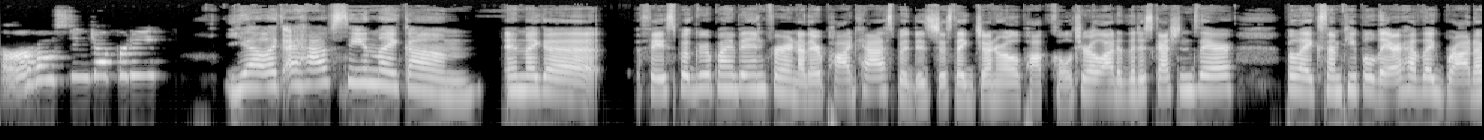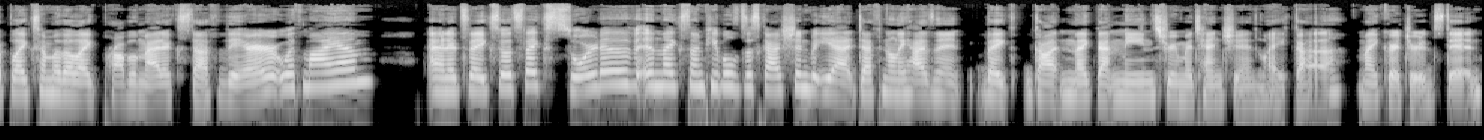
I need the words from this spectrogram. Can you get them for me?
her hosting Jeopardy? Yeah, like I have seen like um in like a Facebook group I'm in for another podcast, but it's just like general pop culture, a lot of the discussions there. But like some people there have like brought up like some of the like problematic stuff there with Mayim. And it's like so it's like sort of in like some people's discussion, but yeah, it definitely hasn't like gotten like that mainstream attention like uh Mike Richards did.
